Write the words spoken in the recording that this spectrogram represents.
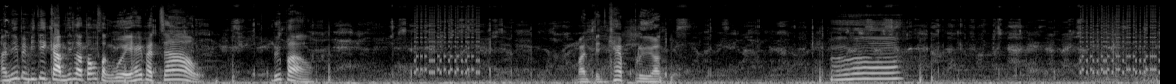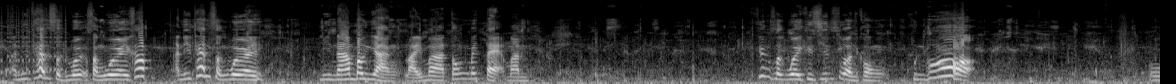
อันนี้เป็นพิธีกรรมที่เราต้องสังเวยให้พระเจ้า หรือเปล่า มันเป็นแค่เปลือกอออันนี้แท่นสังเวยครับ อันนี้แท่นสังเวย มีน้ำบางอย่างไหลมาต้องไม่แตะมัน เครื่องสังเวยคือชิ้นส่วนของคุณพ่อ โอ้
